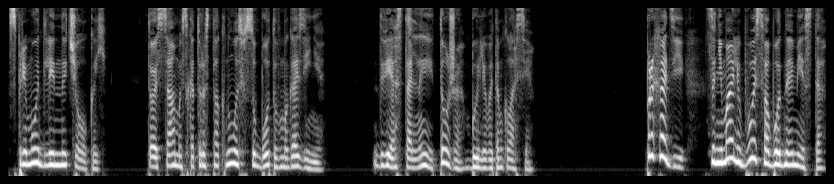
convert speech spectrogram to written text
с прямой длинной челкой. Той самой, с которой столкнулась в субботу в магазине. Две остальные тоже были в этом классе. «Проходи, занимай любое свободное место»,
